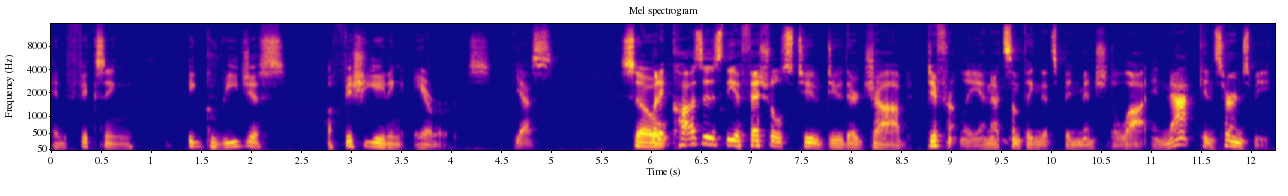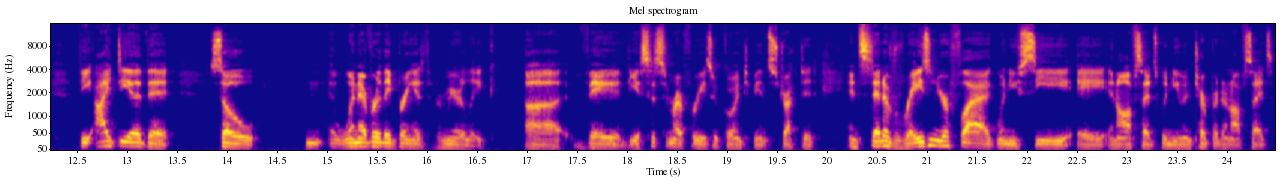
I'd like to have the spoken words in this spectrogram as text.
and fixing egregious officiating errors. Yes. So But it causes the officials to do their job differently, and that's something that's been mentioned a lot, and that concerns me. The idea that so whenever they bring it to the Premier League, uh, they the assistant referees are going to be instructed instead of raising your flag when you see a an offsides when you interpret an offsides,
